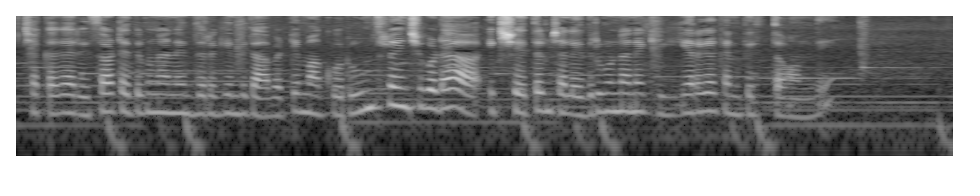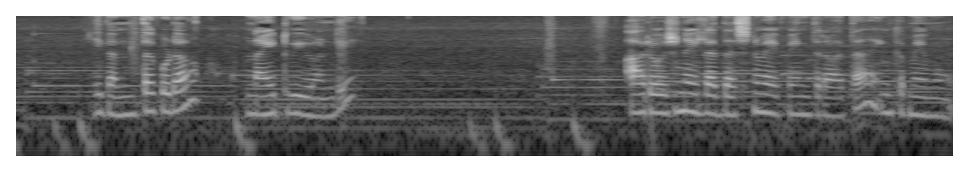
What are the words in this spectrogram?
చక్కగా రిసార్ట్ ఎదురుగుండానే దొరికింది కాబట్టి మాకు రూమ్స్లో నుంచి కూడా ఈ క్షేత్రం చాలా ఎదురుగుండానే క్లియర్గా కనిపిస్తూ ఉంది. ఇదంతా కూడా నైట్ వ్యూ అండి. ఆ రోజున ఇలా దర్శనం అయిపోయిన తర్వాత ఇంకా మేము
